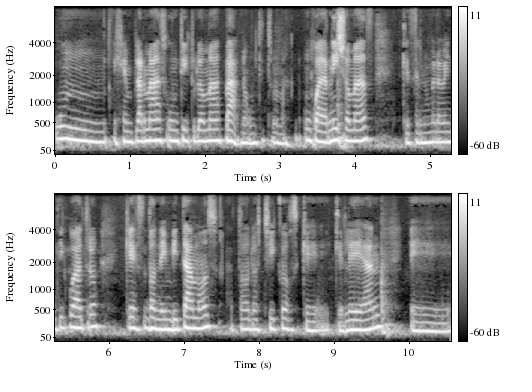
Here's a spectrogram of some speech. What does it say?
un ejemplar más, un título más, va, no, un título más, un cuadernillo más, que es el número 24, que es donde invitamos a todos los chicos que, que lean eh,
